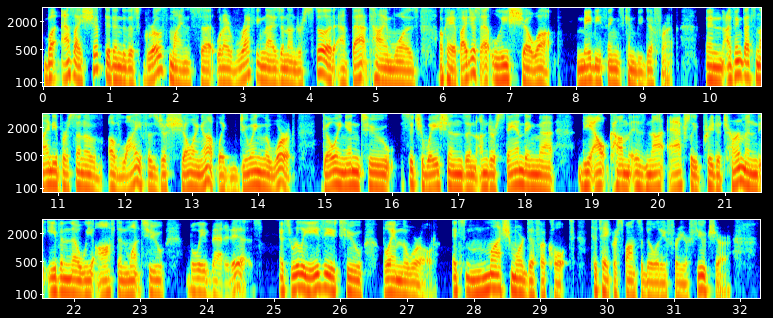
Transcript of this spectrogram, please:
But as I shifted into this growth mindset, what I recognized and understood at that time was okay, if I just at least show up, maybe things can be different. And I think that's 90% of, of life is just showing up, like doing the work, going into situations and understanding that the outcome is not actually predetermined, even though we often want to believe that it is. It's really easy to blame the world it's much more difficult to take responsibility for your future.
